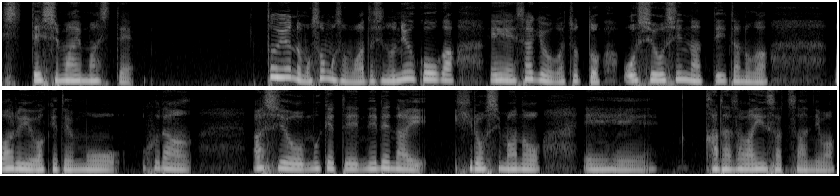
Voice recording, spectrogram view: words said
してしまいまして、というのもそもそも私の入稿が、えー、作業がちょっと押し押しになっていたのが悪いわけでもう普段足を向けて寝れない広島の、えー、金沢印刷さんには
